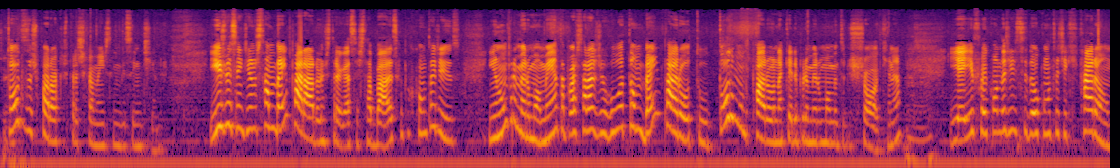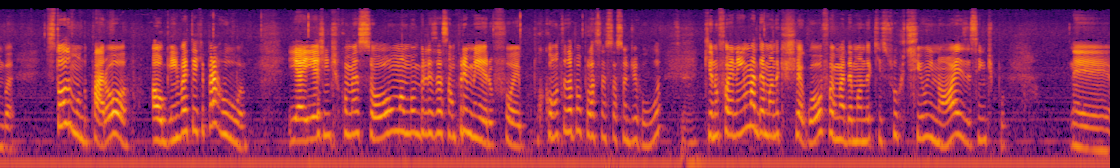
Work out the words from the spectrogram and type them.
Sim. Todas as paróquias praticamente têm vicentinos. E os vicentinos também pararam de entregar a cesta básica por conta disso. E num primeiro momento, a pastoral de rua também parou tudo. Todo mundo parou naquele primeiro momento de choque, né? E aí foi quando a gente se deu conta de que, caramba, se todo mundo parou, alguém vai ter que ir pra rua. E aí a gente começou uma mobilização primeiro, foi por conta da população em situação de rua, Sim. que não foi nem uma demanda que chegou, foi uma demanda que surtiu em nós, assim, tipo, é,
